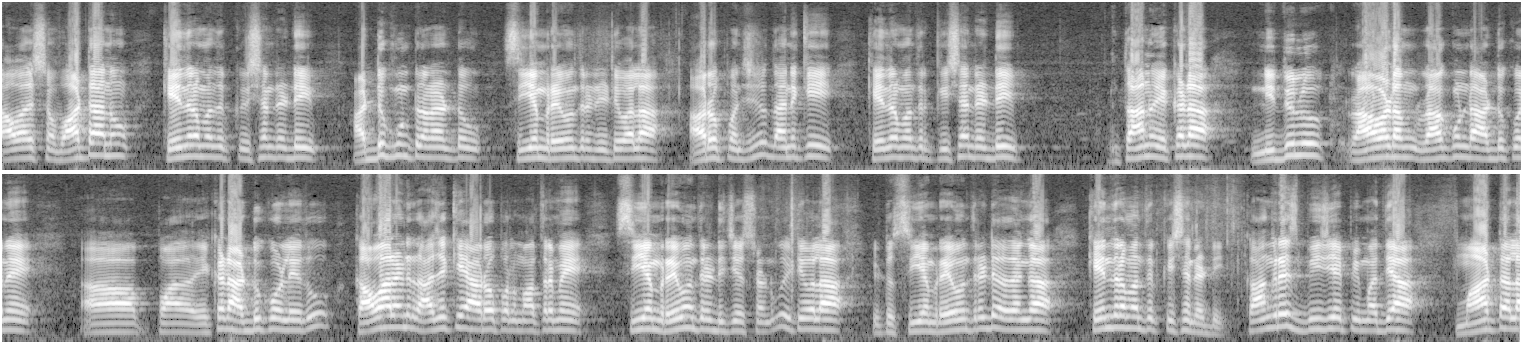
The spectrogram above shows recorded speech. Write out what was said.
రావాల్సిన వాటాను కేంద్ర మంత్రి కిషన్ రెడ్డి అడ్డుకుంటున్నట్టు సీఎం రేవంత్ రెడ్డి ఇటీవల ఆరోపణ చేశారు. దానికి కేంద్ర మంత్రి కిషన్ రెడ్డి తాను ఎక్కడ నిధులు రావడం రాకుండా అడ్డుకునే ఎక్కడ అడ్డుకోలేదు. కావాలని రాజకీయ ఆరోపణలు మాత్రమే సీఎం రేవంత్ రెడ్డి చేస్తున్నందుకు ఇటీవల ఇటు సీఎం రేవంత్ రెడ్డి అదేవిధంగా కేంద్ర మంత్రి కిషన్ రెడ్డి. కాంగ్రెస్ బీజేపీ మధ్య మాటల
